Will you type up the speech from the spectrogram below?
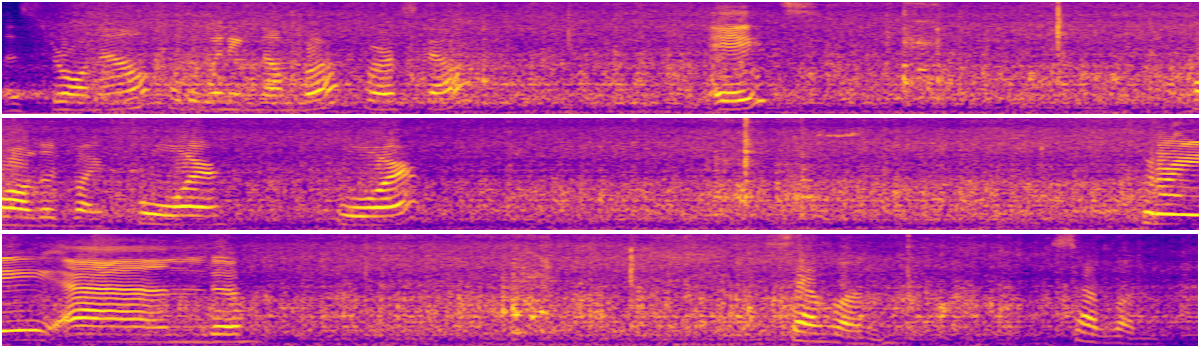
Let's draw now for the winning number. First out, 8, followed by 4, 4, 3, and 7, 7.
